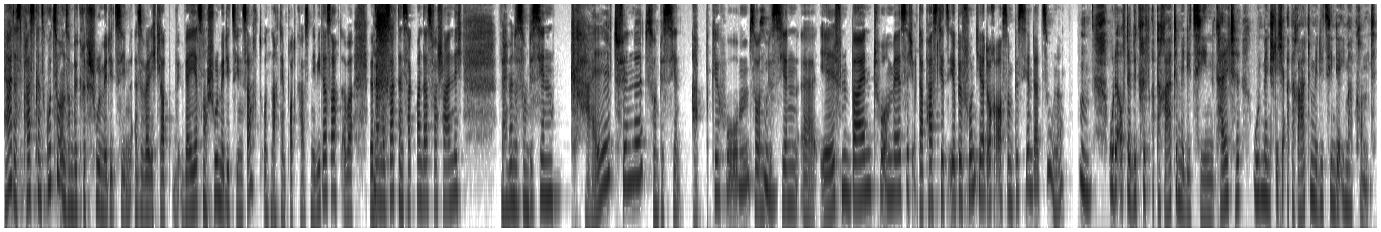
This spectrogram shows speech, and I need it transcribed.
Ja, das passt ganz gut zu unserem Begriff Schulmedizin. Also, weil ich glaube, wer jetzt noch Schulmedizin sagt und nach dem Podcast nie wieder sagt, aber wenn man das sagt, dann sagt man das wahrscheinlich, weil man das so ein bisschen kalt findet, so ein bisschen abgehoben, so ein hm. bisschen äh, Elfenbeinturmmäßig. Und da passt jetzt Ihr Befund ja doch auch so ein bisschen dazu, ne? Hm. Oder auch der Begriff Apparatemedizin, kalte, unmenschliche Apparatemedizin, der immer kommt.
